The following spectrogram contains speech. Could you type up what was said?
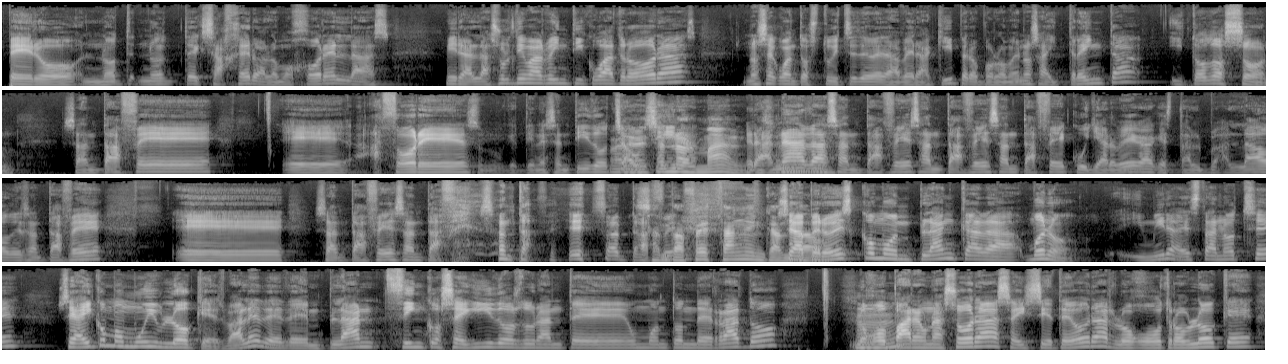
pero no no te exagero, a lo mejor en las, mira, en las últimas 24 horas, no sé cuántos tweets debe de haber aquí, pero por lo menos hay 30 y todos son Santa Fe... eh, Azores, que tiene sentido, Bueno, eso es Chauchina, normal, eso es Granada, normal. Santa Fe, Santa Fe, Santa Fe, Cuyar Vega, que está al, al lado de Santa Fe, eh, Santa Fe, Santa Fe, Santa Fe, Santa, Santa Fe están O encantados. sea, pero es como en plan cada. Bueno, y mira, esta noche. O sea, hay como muy bloques, ¿vale? De, de en plan cinco seguidos durante un montón de rato. Luego para unas horas, seis, siete horas. Luego otro bloque.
